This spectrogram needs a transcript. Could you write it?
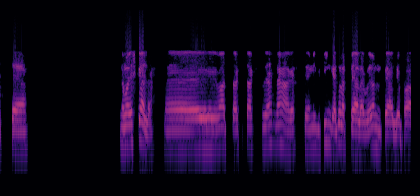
et äh, no ma ei oska öelda äh,. vaata, tahaks jah näha, kas mingi pinge tuleb peale või on peal juba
